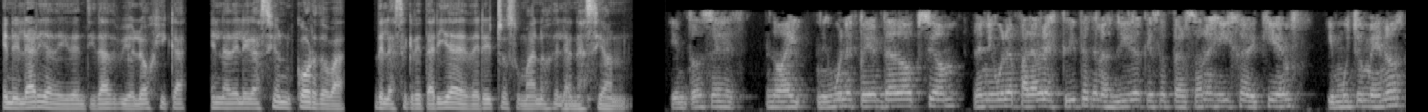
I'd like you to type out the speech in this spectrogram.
en el área de identidad biológica en la Delegación Córdoba de la Secretaría de Derechos Humanos de la Nación. Y entonces no hay ningún expediente de adopción, no hay ninguna palabra escrita que nos diga que esa persona es hija de quién, y mucho menos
